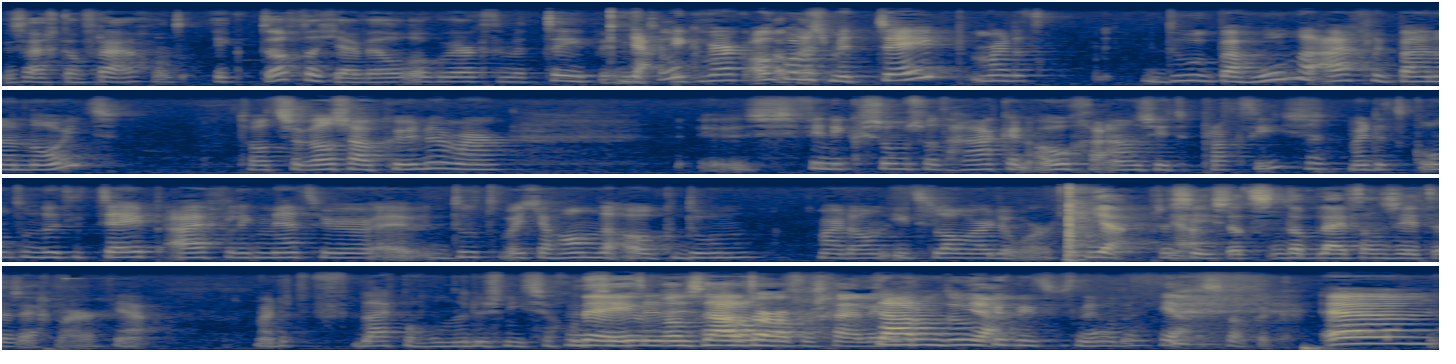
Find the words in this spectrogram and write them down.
is eigenlijk een vraag, want ik dacht dat jij wel ook werkte met tape in. Ja, toch? ik werk ook okay. wel eens met tape, maar dat doe ik bij honden eigenlijk bijna nooit. Wat ze wel zou kunnen, maar vind ik soms wat haken en ogen aan zitten praktisch. Maar dat komt omdat die tape eigenlijk net weer doet wat je handen ook doen, maar dan iets langer door. Ja, precies. Ja. Dat, dat blijft dan zitten, zeg maar. Ja, maar dat blijft bij honden dus niet zo goed nee, zitten. want dus daarom, waarschijnlijk. Daarom doe ik het niet zo snel. Dan. Ja, snap ik. Um,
